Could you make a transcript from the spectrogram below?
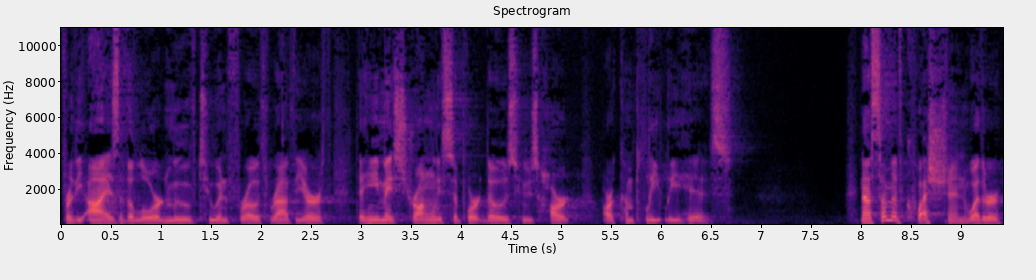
For the eyes of the Lord move to and fro throughout the earth, that he may strongly support those whose heart are completely his. Now, some have questioned whether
